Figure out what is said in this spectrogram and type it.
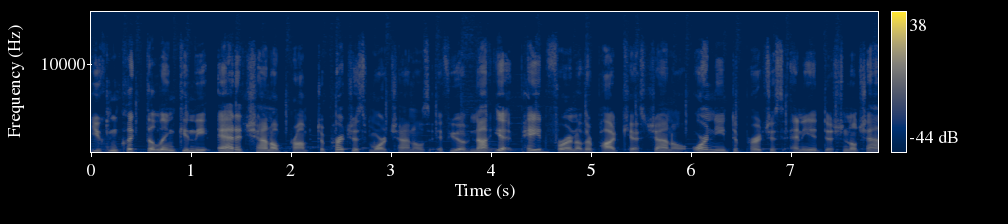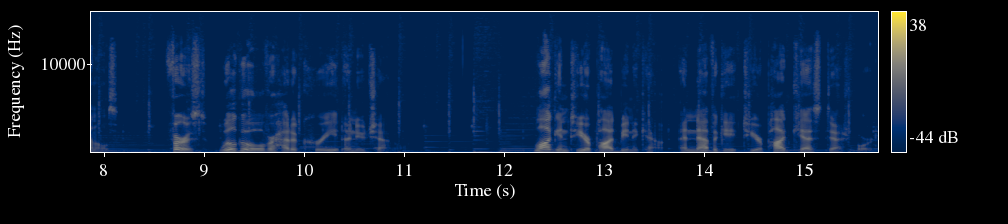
You can click the link in the Add a Channel prompt to purchase more channels if you have not yet paid for another podcast channel or need to purchase any additional channels. First, we'll go over how to create a new channel. Log into your Podbean account and navigate to your podcast dashboard.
